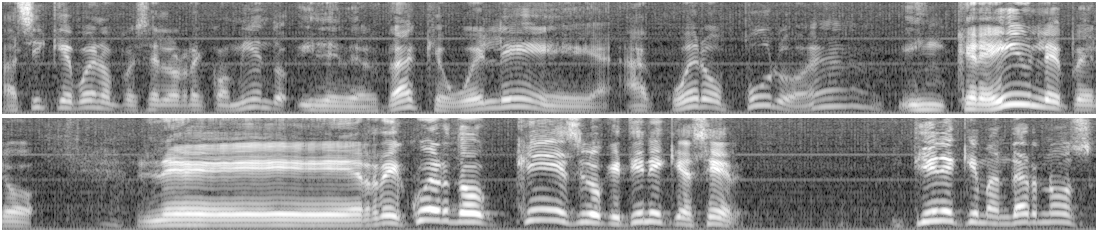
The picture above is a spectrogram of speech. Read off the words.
Así que bueno, pues se lo recomiendo y de verdad que huele a cuero puro, ¿eh? Increíble, pero... Le recuerdo qué es lo que tiene que hacer. Tiene que mandarnos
